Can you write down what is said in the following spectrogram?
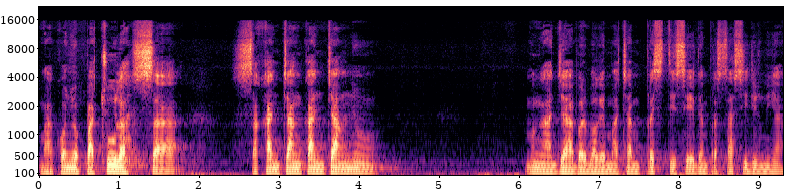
makanya paculah sa sakancang-kancangnya mengajar berbagai macam prestisi dan prestasi di dunia.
